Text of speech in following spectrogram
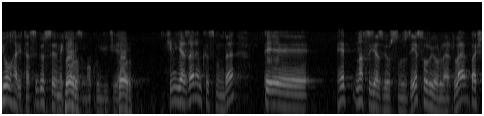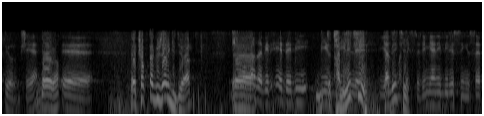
yol haritası göstermek Doğru. lazım okuyucuya. Doğru. Şimdi yazarım kısmında eee, hep nasıl yazıyorsunuz diye soruyorlarla başlıyorum şeye. Doğru. Eee Ve çok da güzel gidiyor. Ee, da bir edebi bir tabii dille ki, yazmak tabii ki. istedim. Yani bilirsiniz hep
